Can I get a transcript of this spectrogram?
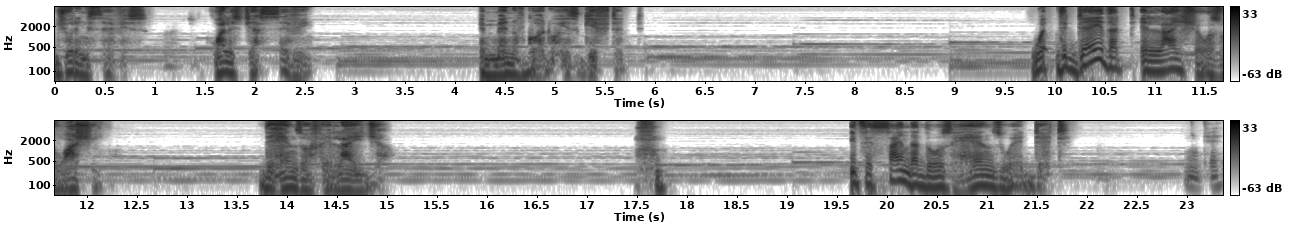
during service while it's just serving a man of God who is gifted. The day that Elisha was washing the hands of Elijah, it's a sign that those hands were dirty. Okay.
